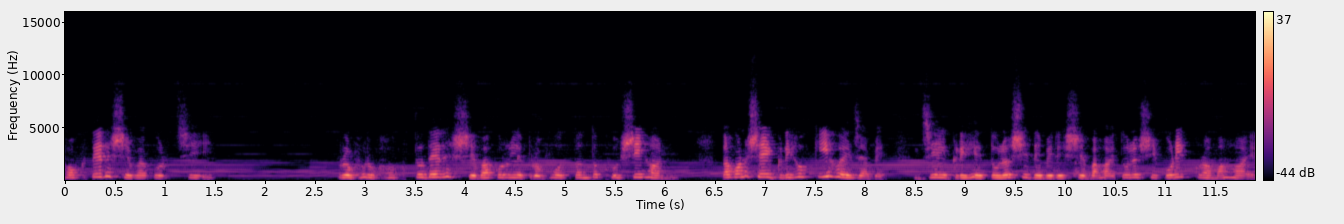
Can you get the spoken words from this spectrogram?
ভক্তের সেবা করছি। প্রভুর ভক্তদের সেবা করলে প্রভু অত্যন্ত খুশি হন। তখন সেই গৃহ কি হয়ে যাবে? যে গৃহে তুলসী দেবীর সেবা হয়, তুলসী পরিক্রমা হয়।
